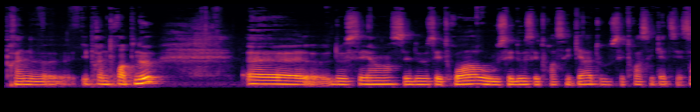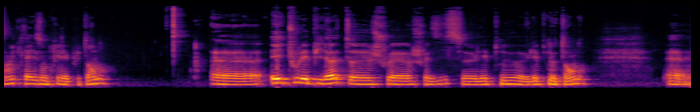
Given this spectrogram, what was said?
prennent, ils prennent trois pneus de C1, C2, C3, ou C2, C3, C4, ou C3, C4, C5. Là ils ont pris les plus tendres. Euh, et tous les pilotes euh, choisissent les pneus, les pneus tendres. Euh,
